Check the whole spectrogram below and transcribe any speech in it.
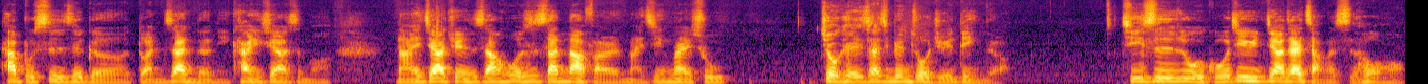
它不是这个短暂的，你看一下什么哪一家券商或者是三大法人买进卖出就可以在这边做决定的。其实如果国际运价在涨的时候哦，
